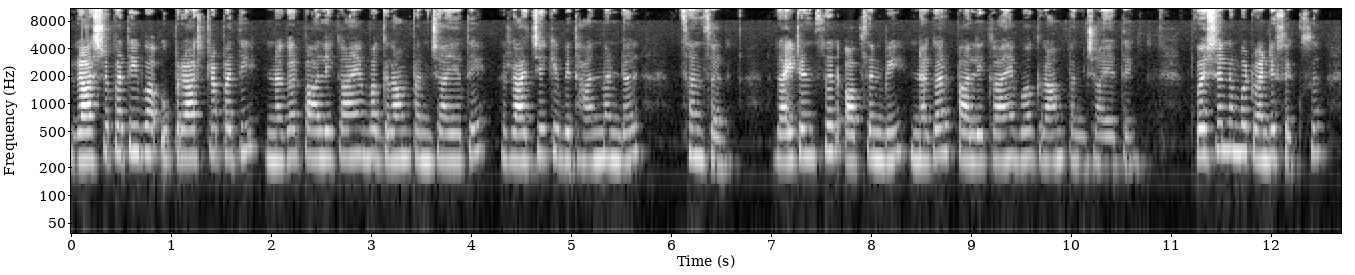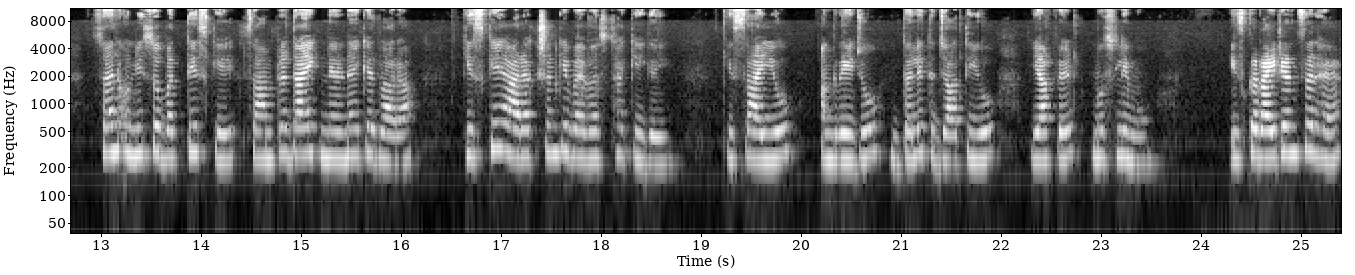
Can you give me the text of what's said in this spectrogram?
राष्ट्रपति व उपराष्ट्रपति नगर पालिकाएँ व ग्राम पंचायतें, राज्य के विधानमंडल, संसद। राइट आंसर ऑप्शन बी नगर पालिकाएँ व ग्राम पंचायतें। क्वेश्चन नंबर ट्वेंटी सिक्स सन 1932 के सांप्रदायिक निर्णय के द्वारा किसके आरक्षण की व्यवस्था की गई? ईसाइयों, अंग्रेज़ों, दलित जातियों या फिर मुस्लिमों? इसका राइट आंसर है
